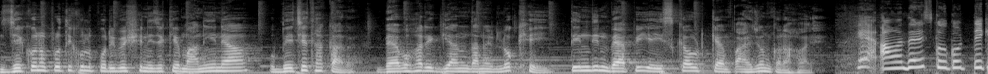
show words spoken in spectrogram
যে কোনো প্রতিকূল পরিবেশে নিজেকে মানিয়ে নেওয়া ও বেঁচে থাকার ব্যবহারিক জ্ঞান দানের লক্ষ্যেই তিন দিন ব্যাপী এই স্কাউট ক্যাম্প আয়োজন করা হয়। হ্যাঁ আমাদের স্কুল কর্তৃক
